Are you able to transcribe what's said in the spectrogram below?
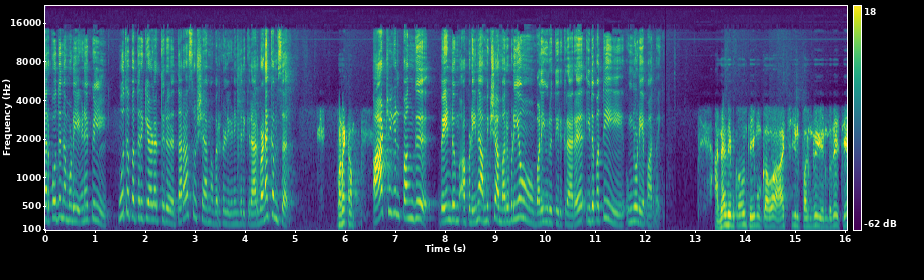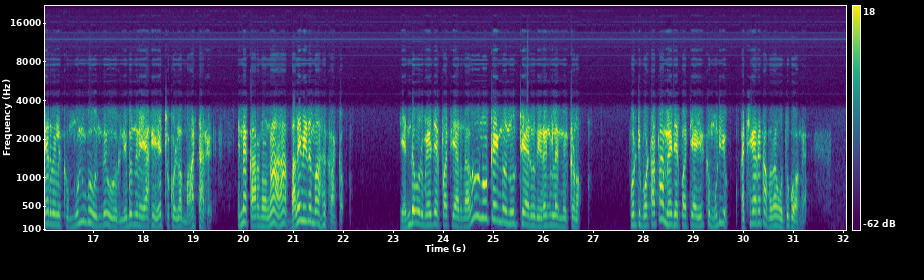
தற்போது நம்முடைய இணைப்பில் மூத்த பத்திரிகையாளர் திரு தராசு ஷாம் அவர்கள் இணைந்திருக்கிறார். வணக்கம் சார் வணக்கம். ஆட்சியில் பங்கு வேண்டும் அப்படின்னு அமித்ஷா மறுபடியும் வலியுறுத்தி இருக்கிறாரு இதை பத்தி உங்களுடைய பார்வை? அதிமுகவும் திமுகவும் ஆட்சியில் பங்கு என்பதை தேர்தலுக்கு முன்பு வந்து ஒரு நிபந்தனையாக ஏற்றுக்கொள்ள மாட்டார்கள். என்ன காரணம்னா பலவீனமாக காட்டும். எந்த ஒரு மேஜர் பார்ட்டியா இருந்தாலும் நூற்றி ஐம்பது நூற்றி அறுபது இடங்கள்ல நிற்கணும். போட்டி போட்டா தான் மேஜர் பார்ட்டியா இருக்க முடியும். கட்சிக்காரங்க அப்பதான் ஒத்துக்குவாங்க.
